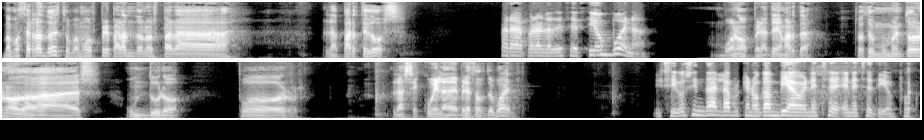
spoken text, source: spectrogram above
vamos cerrando esto, vamos preparándonos para la parte 2. Para, para la decepción buena. Bueno, espérate, Marta. Tú hace un momento no dabas un duro por la secuela de Breath of the Wild. Y sigo sin darla porque no he cambiado en este, en este tiempo.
